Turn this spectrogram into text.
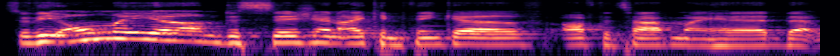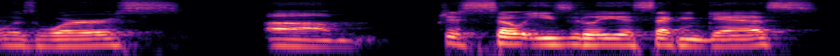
So the only um, decision I can think of off the top of my head that was worse, um, just so easily a second guess,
